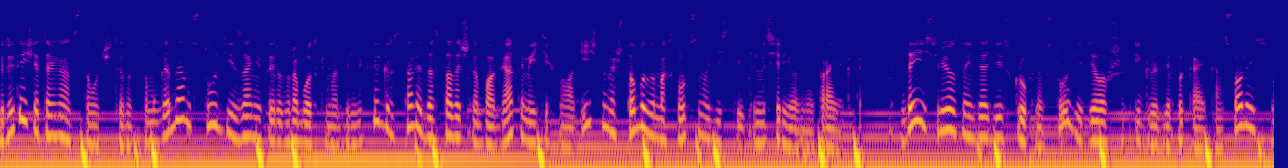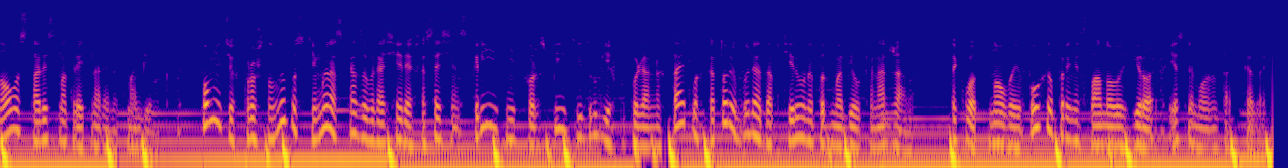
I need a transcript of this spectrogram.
К 2013-2014 годам студии, занятые разработкой мобильных игр, стали достаточно богатыми и технологичными, чтобы замахнуться на действительно серьезные проекты. Да и серьезные дяди из крупных студий, делавших игры для ПК и консолей, снова стали смотреть на рынок мобилок. Помните, в прошлом выпуске мы рассказывали о сериях Assassin's Creed, Need for Speed и других популярных тайтлах, которые были адаптированы под мобилки на Java. Так вот, новая эпоха принесла новых героев, если можно так сказать.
